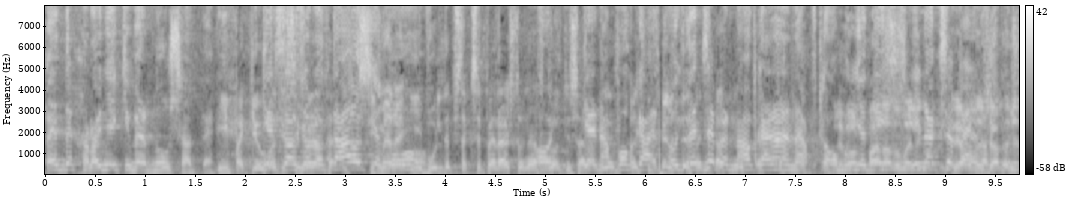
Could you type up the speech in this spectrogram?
Πέντε χρόνια κυβερνούσατε. Είπα και εγώ ότι σας σήμερα, ρωτάω θα, κι σήμερα εγώ. η βούλτεψη θα ξεπεράσει τον εαυτό Όχι, της. Και να πω κάτι. Όχι, δεν ξεπερνάω κανέναν εαυτό μου, γιατί είναι αξεπέραστος.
